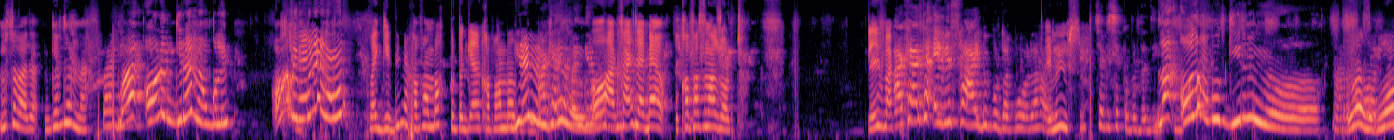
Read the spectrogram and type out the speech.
Mustafa girdin mi? Ben Lan oğlum giremiyorum oğlum. Oğlum bu ne lan? Lan girdin ya kafan bak burada gel kafanda. Giremiyorum. Arkadaşlar ben giremiyorum. Oh arkadaşlar ben kafasına zor. Elif bak Arkadaşlar evin sahibi burada bu arada. Hayır. emin misin? Şaka şaka burada değil. Lan oğlum bu girmiyor. Zıpla zıpla.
